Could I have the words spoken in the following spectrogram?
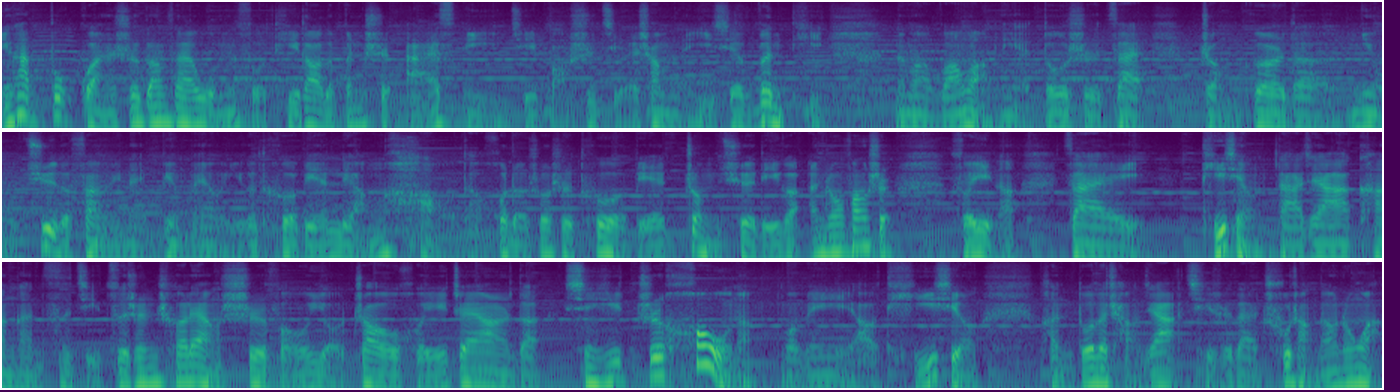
你看，不管是刚才我们所提到的奔驰 S 以及保时捷上面的一些问题，那么往往呢也都是在整个的扭矩的范围内，并没有一个特别良好的，或者说是特别正确的一个安装方式，所以呢，在提醒大家看看自己自身车辆是否有召回这样的信息之后呢，我们也要提醒很多的厂家，其实在出厂当中啊，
